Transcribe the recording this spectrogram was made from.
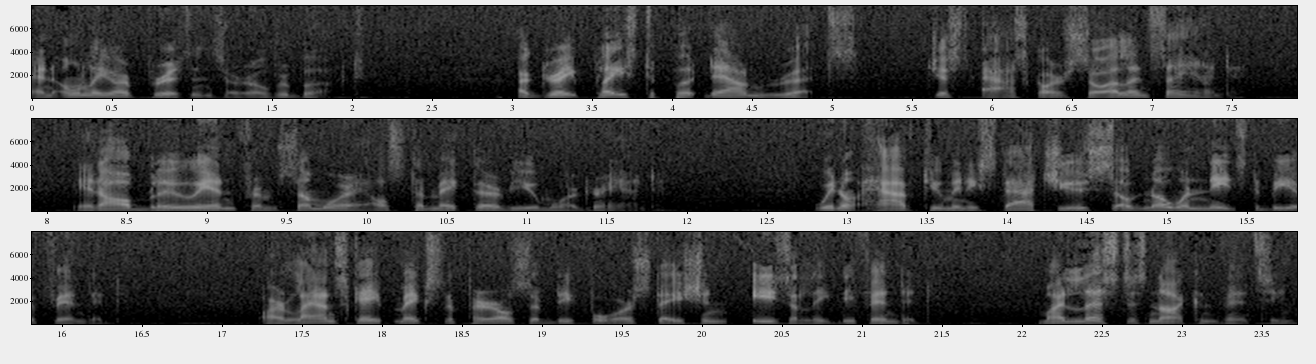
and only our prisons are overbooked a great place to put down roots. Just ask our soil and sand. It all blew in from somewhere else to make their view more grand. We don't have too many statues, so no one needs to be offended. Our landscape makes the perils of deforestation easily defended. My list is not convincing,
